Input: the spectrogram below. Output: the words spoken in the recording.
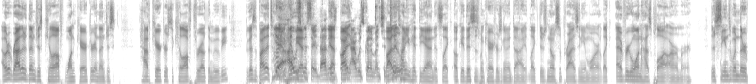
I would have rather them just kill off one character and then just have characters to kill off throughout the movie because by the time you Yeah, hit I was the gonna say that is yeah, by- I was gonna mention by too. the time you hit the end, it's like, okay, this is when characters are gonna die. Like, there's no surprise anymore. Like, everyone has plot armor. There's scenes when they're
